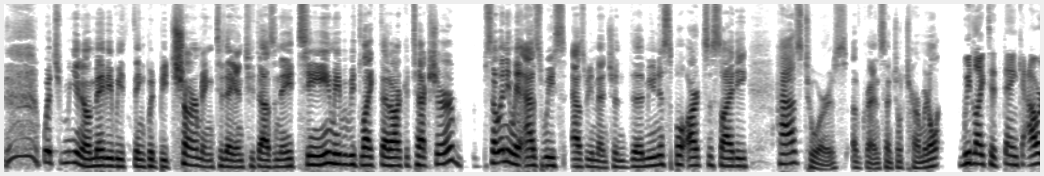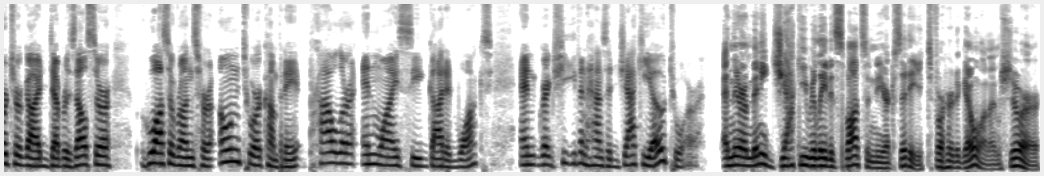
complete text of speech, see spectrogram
Which, you know, maybe we think would be charming today in 2018. Maybe we'd like that architecture. So anyway, as we as we mentioned, the Municipal Art Society has tours of Grand Central Terminal. We'd like to thank our tour guide Deborah Zelser, who also runs her own tour company, Prowler NYC Guided Walks. And Greg, she even has a Jackie O tour. And there are many Jackie related spots in New York City for her to go on, I'm sure.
